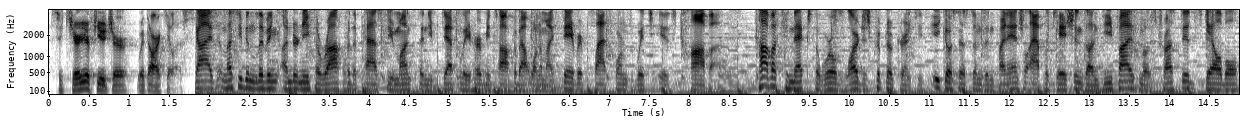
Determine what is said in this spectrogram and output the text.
secure your future with Arculus. Guys, unless you've been living underneath a rock for the past few months, then you've definitely heard me talk about one of my favorite platforms, which is Kava. Kava connects the world's largest cryptocurrencies, ecosystems, and financial applications on DeFi's most trusted, scalable,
